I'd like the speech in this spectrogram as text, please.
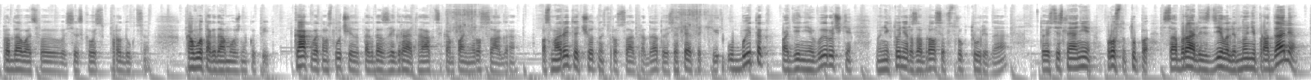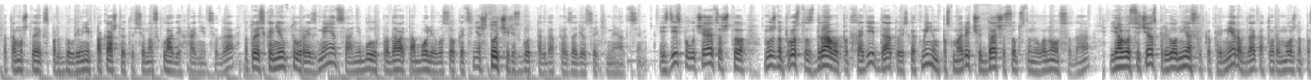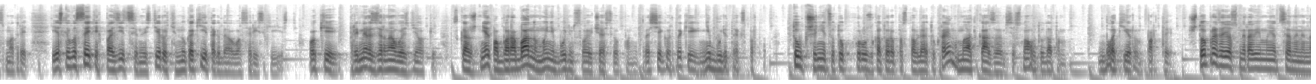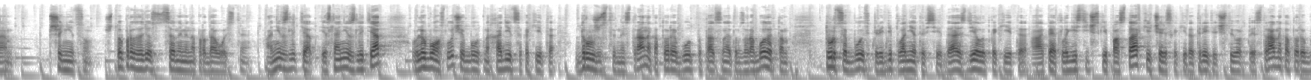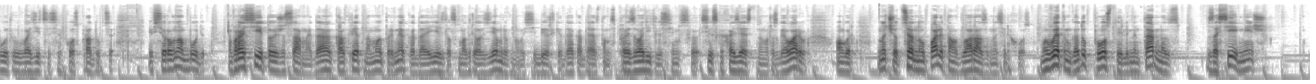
продавать свою сельскую продукцию? Кого тогда можно купить? Как в этом случае тогда заиграет акции компании Росагра? Посмотреть отчетность Росагра, да, то есть опять-таки убыток, падение выручки, но никто не разобрался в структуре, да. То есть если они просто тупо собрали, сделали, но не продали, потому что экспорт был, и у них пока что это все на складе хранится, да, ну то есть конъюнктура изменится, они будут продавать по более высокой цене, что через год тогда произойдет с этими акциями. И здесь получается, что нужно просто здраво подходить, да, то есть как минимум посмотреть чуть дальше собственного носа, да. Я вот сейчас привел несколько примеров, да, которые можно посмотреть. Если вы с этих позиций инвестируете, ну какие тогда у вас риски есть? Окей, пример зерновой сделки. Скажут, нет, по барабану мы не будем свою часть выполнять. Россия говорит, окей, не будет экспорта ту пшеницу, ту кукурузу, которую поставляет Украина, мы отказываемся, снова туда там блокируем порты. Что произойдет с мировыми ценами на пшеницу? Что произойдет с ценами на продовольствие? Они взлетят. Если они взлетят, в любом случае будут находиться какие-то дружественные страны, которые будут пытаться на этом заработать. Там Турция будет впереди планеты всей, да, сделают какие-то опять логистические поставки через какие-то третьи, четвертые страны, которые будут вывозиться сельхозпродукция. И все равно будет. В России то же самое, да, конкретно мой пример, когда я ездил, смотрел землю в Новосибирске, да, когда я там с производителем сельскохозяйственным разговаривал, он говорит, ну что, цены упали там в два раза на сельхоз. Мы в этом году просто элементарно засеем меньше.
